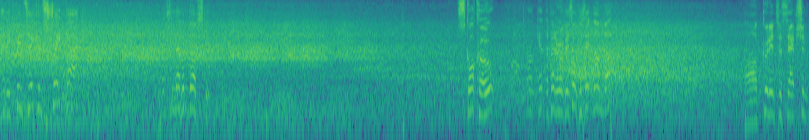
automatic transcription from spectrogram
And it's been taken straight back. It's Lewandowski. Skoko can't get the better of his opposite number. Oh, good interception.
